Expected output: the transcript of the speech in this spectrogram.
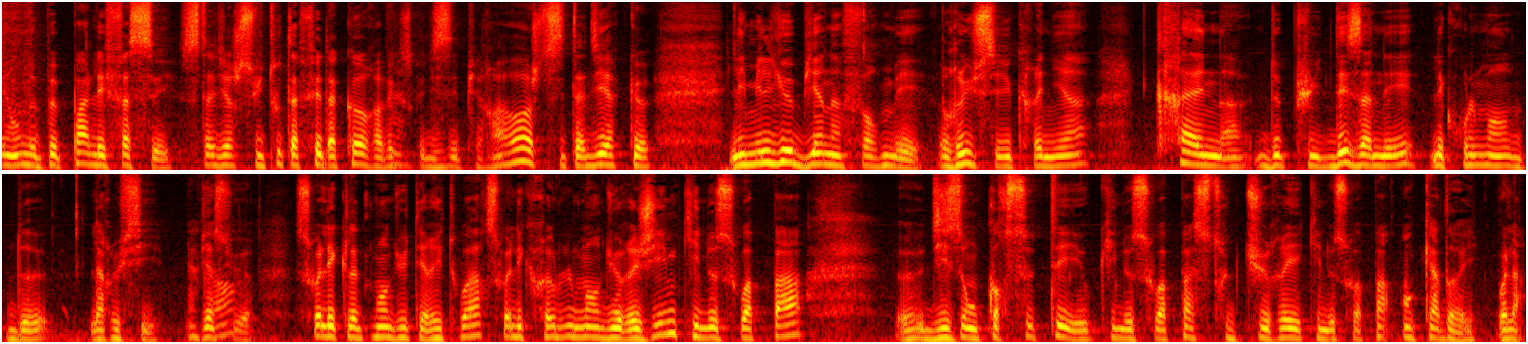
et on ne peut pas l'effacer. C'est-à-dire, je suis tout à fait d'accord avec ce que disait Pierre Haroche, c'est-à-dire que les milieux bien informés, russes et ukrainiens, craignent depuis des années l'écroulement de la Russie, bien sûr. Soit l'éclatement du territoire, soit l'écroulement du régime qui ne soit pas euh, disons, corseté ou qui ne soit pas structuré, qui ne soit pas encadré. Voilà.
